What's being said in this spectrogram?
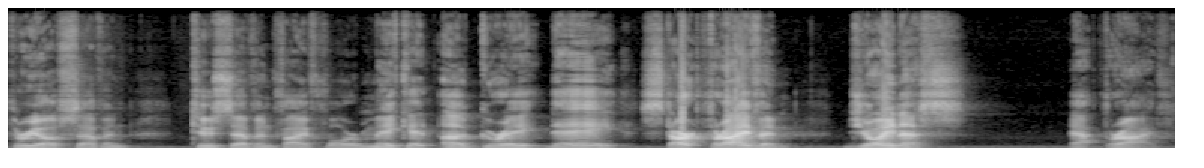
307 2754. Make it a great day. Start thriving. Join us at Thrive.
